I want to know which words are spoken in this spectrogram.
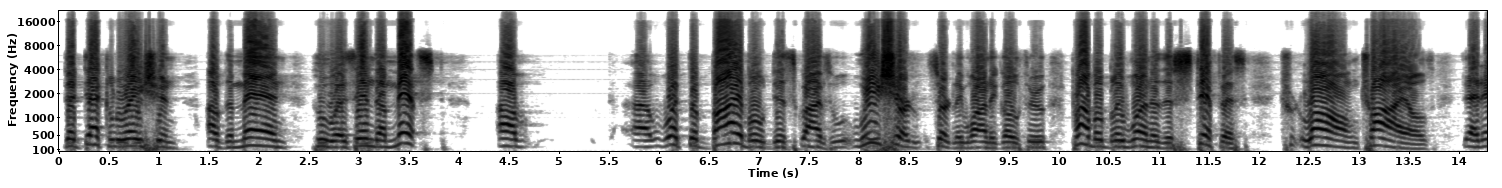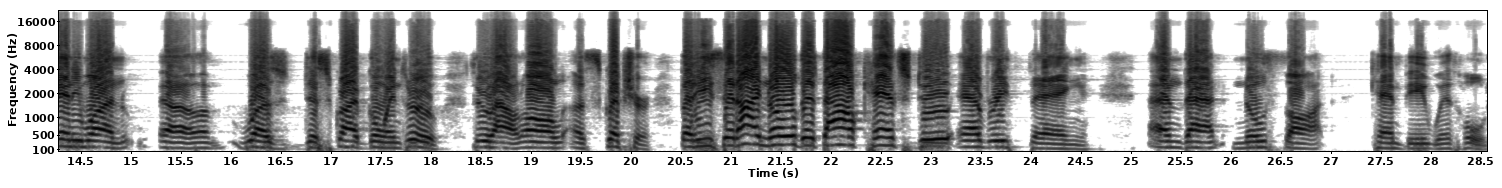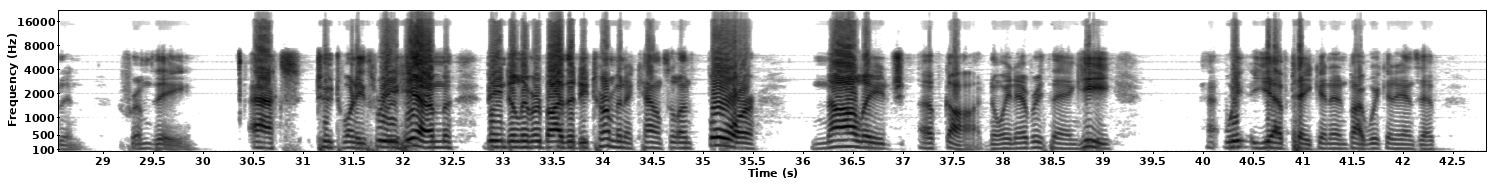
The declaration of the man who was in the midst of uh, what the Bible describes, we sure, certainly want to go through probably one of the stiffest, tr- long trials that anyone uh, was described going through throughout all of Scripture. But he said, I know that thou canst do everything, and that no thought can be withholden from thee. Acts 2.23, him being delivered by the determinate counsel and for knowledge of God, knowing everything He we, ye have taken and by wicked hands have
